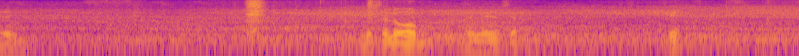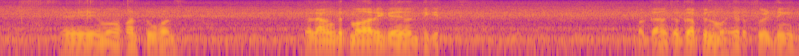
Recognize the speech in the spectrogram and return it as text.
Ayan. Dito sa loob. Ayan siya. Okay. Eh, mga kantuhan. Kailangan kat maaari, ganyan ang dikit. Pagkaan kagapin, mahirap welding eh.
